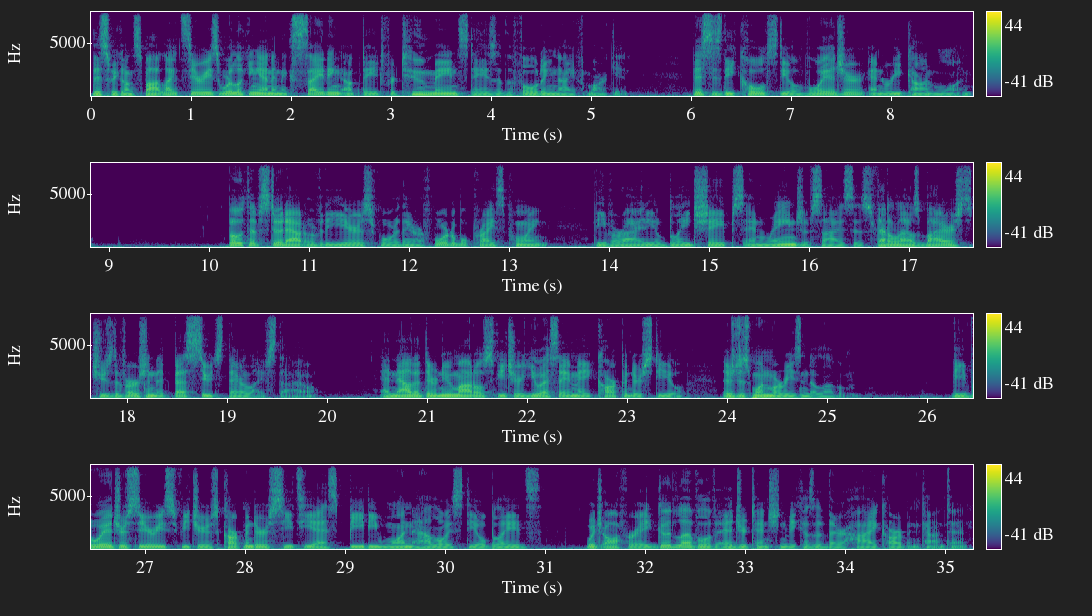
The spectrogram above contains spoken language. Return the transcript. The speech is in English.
This week on Spotlight Series, we're looking at an exciting update for two mainstays of the folding knife market. This is the Cold Steel Voyager and Recon 1. Both have stood out over the years for their affordable price point, the variety of blade shapes, and range of sizes that allows buyers to choose the version that best suits their lifestyle. And now that their new models feature USA made Carpenter steel, there's just one more reason to love them. The Voyager series features Carpenter CTS BD1 alloy steel blades, which offer a good level of edge retention because of their high carbon content.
